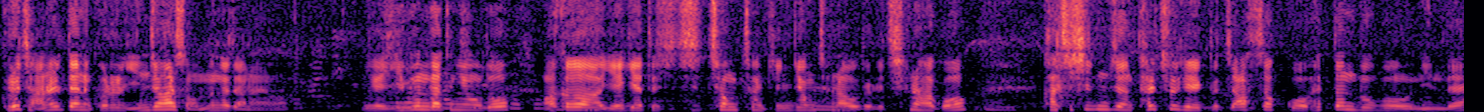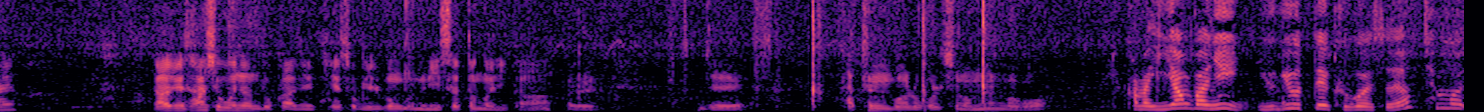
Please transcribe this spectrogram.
그렇지 않을 때는 그걸 인정할 수 없는 거잖아요. 그러니까 이분 같은 경우도 아까 얘기했듯이 지청천 김경천하고도 이렇게 친하고 같이 심지어 탈출 계획도 짰었고 했던 부분인데 나중에 45년도까지 계속 일본군이 있었던 거니까 그걸 이제 같은 걸로 볼 수는 없는 거고 가만 이 양반이 6.25 때 그거였어요? 참모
